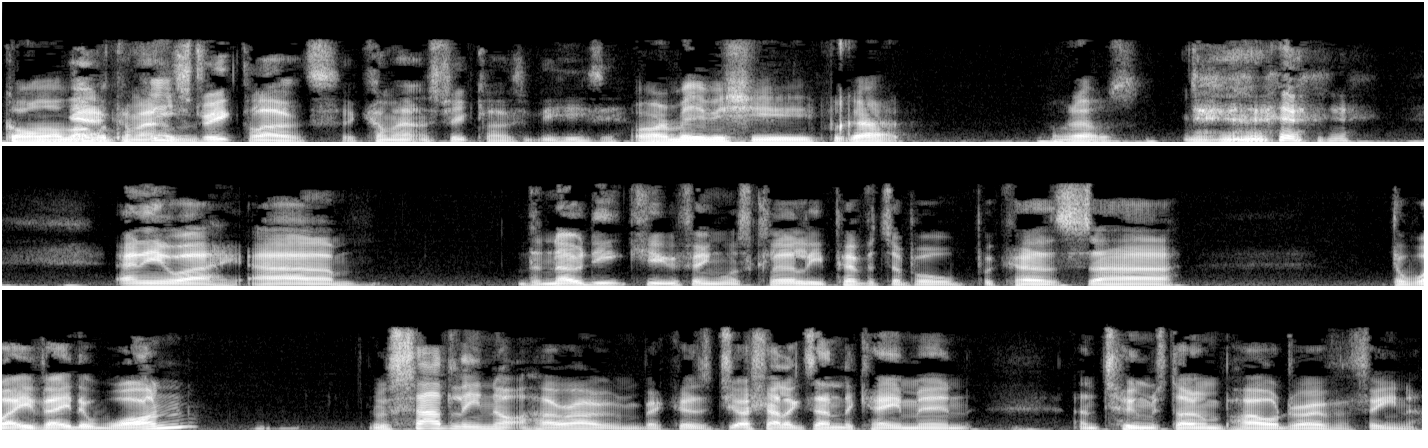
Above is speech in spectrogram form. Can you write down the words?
going along Yeah, with come the out in street clothes. They come out in street clothes. It'd be easy. Or maybe she forgot. Who knows? anyway, um, the no DQ thing was clearly pivotal because uh, the way Veda won was sadly not her own because Josh Alexander came in and Tombstone pile drove Athena.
